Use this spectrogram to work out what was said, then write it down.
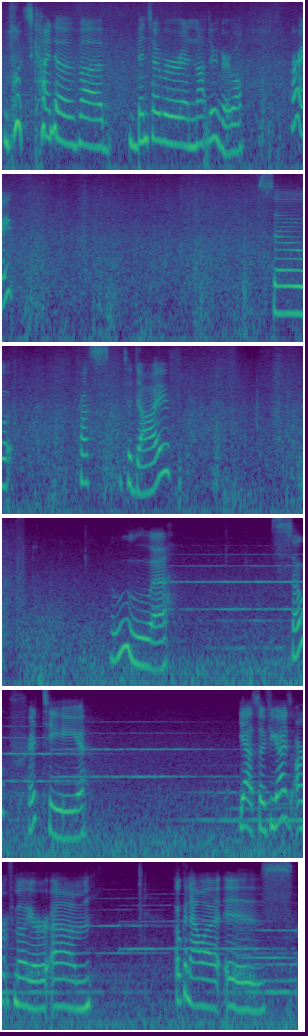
Looks kind of uh, bent over and not doing very well. Alright. So, press to dive. Ooh. So pretty. Yeah, so if you guys aren't familiar, um, Okinawa is,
